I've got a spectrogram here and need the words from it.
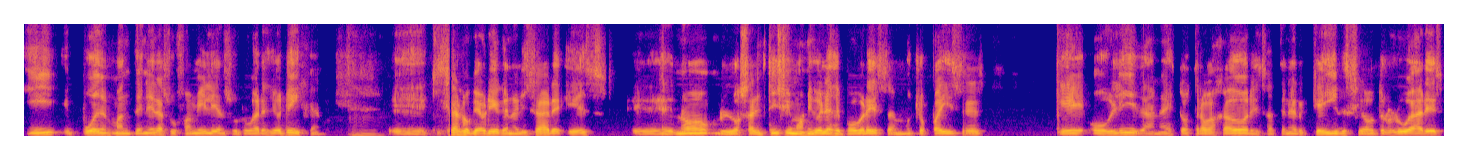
y pueden mantener a su familia en sus lugares de origen. quizás lo que habría que analizar es no los altísimos niveles de pobreza en muchos países que obligan a estos trabajadores a tener que irse a otros lugares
